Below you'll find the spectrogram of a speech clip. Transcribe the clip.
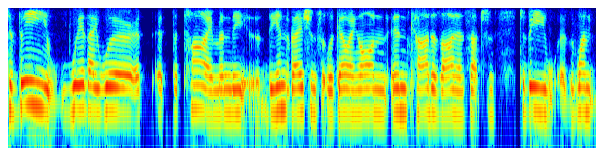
to be where they were at, at, the time and the the innovations that were going on in car design and such, and to be the one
